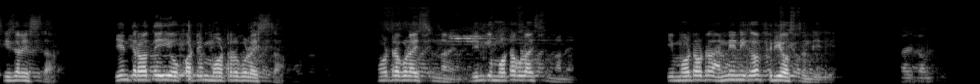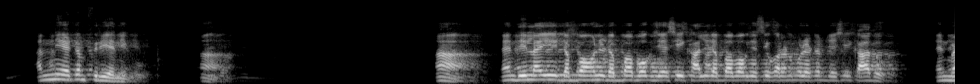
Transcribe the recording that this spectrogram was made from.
సీజర్ ఇస్తా. దీని తర్వాత ఈ ఒకటి మోటార్ కూడా ఇస్తా. మోటార్ కూడా ఇస్తున్నా నేను. దీనికి మోటార్ కూడా ఇస్తున్నా నేను. ఈ మోటోటర్ అన్ని నీకు ఫ్రీ వస్తుంది ఇది. అన్ని ఐటమ్ ఫ్రీ నీకు. ఆ, నేను దీనిలో ఈ డబ్బా ఓన్లీ డబ్బా బాక్స్ చేసి ఖాళీ డబ్బా బాక్స్ చేసి ఒక రెండు మూడు ఐటమ్ చేసి కాదు. నేను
